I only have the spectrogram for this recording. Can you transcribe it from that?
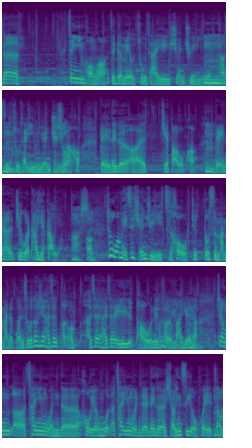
那郑运鹏哦，这个没有住在选区里面，他是住在艺文园区嘛哈。对，那个呃捷保哈，嗯，对，那结果他也告我。啊，是，所以我每次选举之后，就都是满满的官司。我到现在还在跑，还在还在跑那个法院。啊。像呃蔡英文的后援会，蔡英文的那个小英之友会赵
